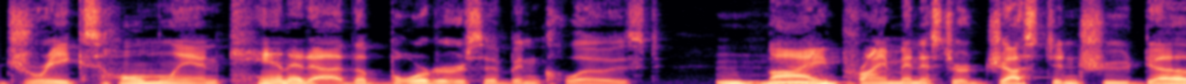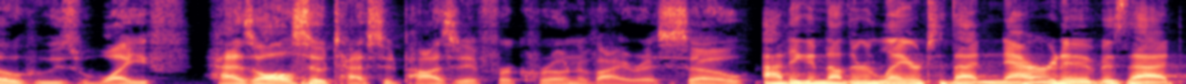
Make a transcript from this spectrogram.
Drake's homeland, Canada, the borders have been closed by Mhm. Prime Minister Justin Trudeau, whose wife has also tested positive for coronavirus. So, Adding another layer to that narrative is that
